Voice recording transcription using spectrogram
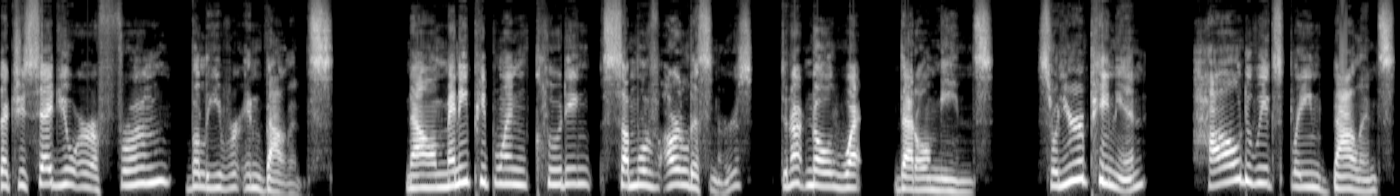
that you said you are a firm believer in balance. Now, many people, including some of our listeners, do not know what that all means. So, in your opinion, how do we explain balance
